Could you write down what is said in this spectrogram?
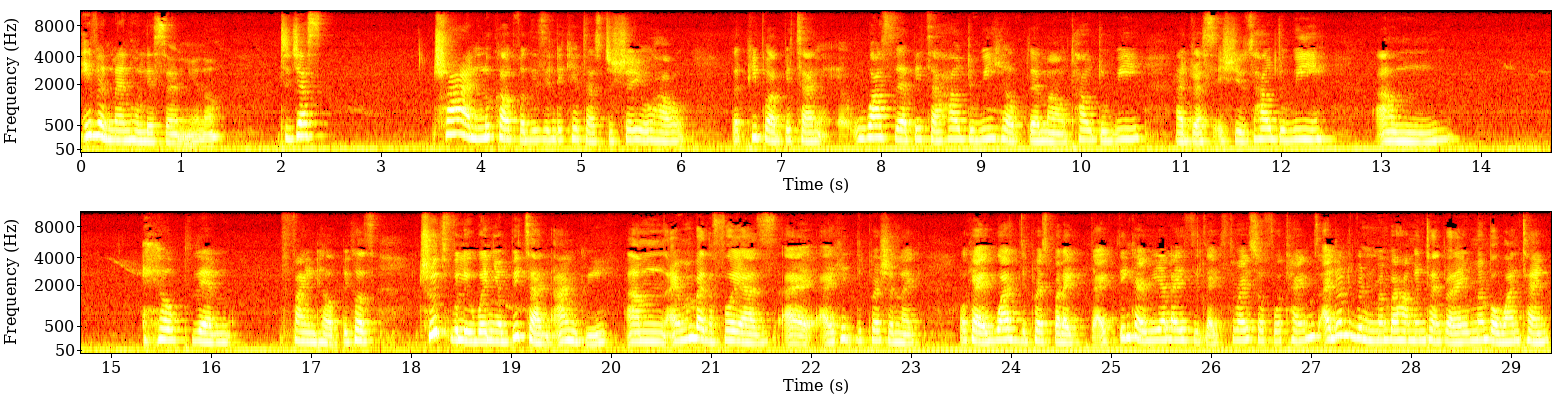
even men who listen. You know, to just try and look out for these indicators to show you how the people are bitter. And once they're bitter, how do we help them out? How do we address issues? How do we um, help them find help? Because truthfully, when you're bitter and angry, um, I remember the four years I, I hit depression like okay, I was depressed, but I I think I realized it like thrice or four times. I don't even remember how many times, but I remember one time,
